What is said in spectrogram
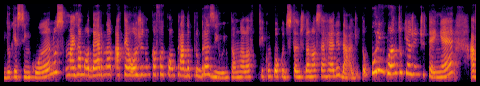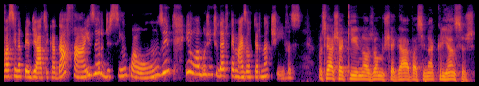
do que 5 anos, mas a Moderna até hoje nunca foi comprada para o Brasil, então ela fica um pouco distante distante da nossa realidade. Então, por enquanto, o que a gente tem é a vacina pediátrica da Pfizer, de 5 a 11, e logo a gente deve ter mais alternativas. Você acha que nós vamos chegar a vacinar crianças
